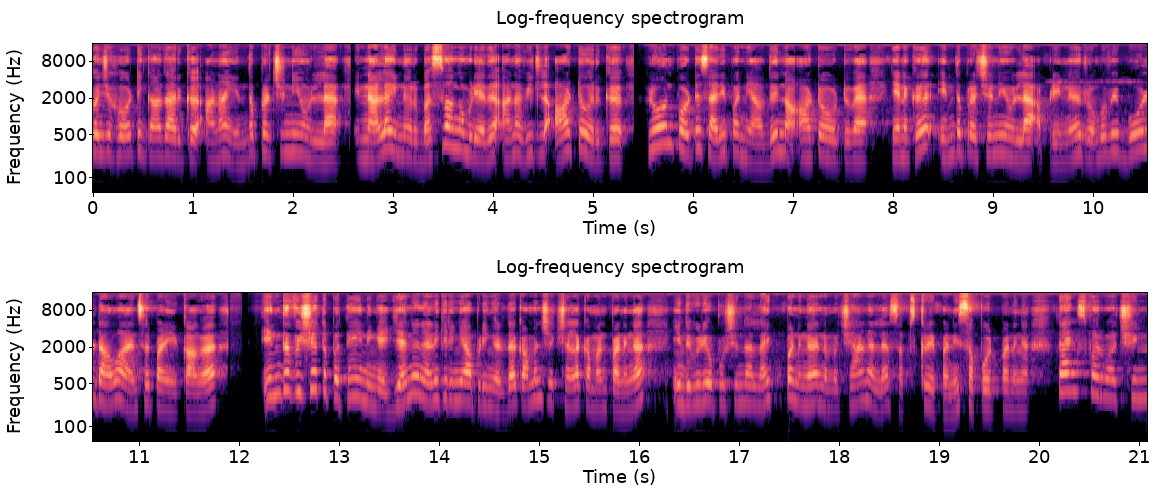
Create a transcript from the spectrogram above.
கொஞ்சம் ஹர்ட்டிங்காக தான் இருக்குது ஆனால் எந்த பிரச்சனையும் இல்லை. என்னால் இன்னொரு பஸ் வாங்க முடியாது. ஆனால் வீட்டில் ஆட்டோ இருக்குது லோன் போட்டு சரி பண்ணியாவது நான் ஆட்டோ ஓட்டுவேன். எனக்கு எந்த பிரச்சனையும் இல்லை அப்படின்னு ரொம்பவே போல்டாகவும் ஆன்சர் பண்ணியிருக்காங்க. இந்த விஷயத்தை பற்றி நீங்கள் என்ன நினைக்கிறீங்க அப்படிங்கிறத கமெண்ட் செக்ஷனில் கமெண்ட் பண்ணுங்கள் இந்த வீடியோ பிடிச்சிருந்தால் லைக் பண்ணுங்கள் நம்ம சேனலை சப்ஸ்கிரைப் பண்ணி சப்போர்ட் பண்ணுங்கள் தேங்க்ஸ் ஃபார் வாட்சிங்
